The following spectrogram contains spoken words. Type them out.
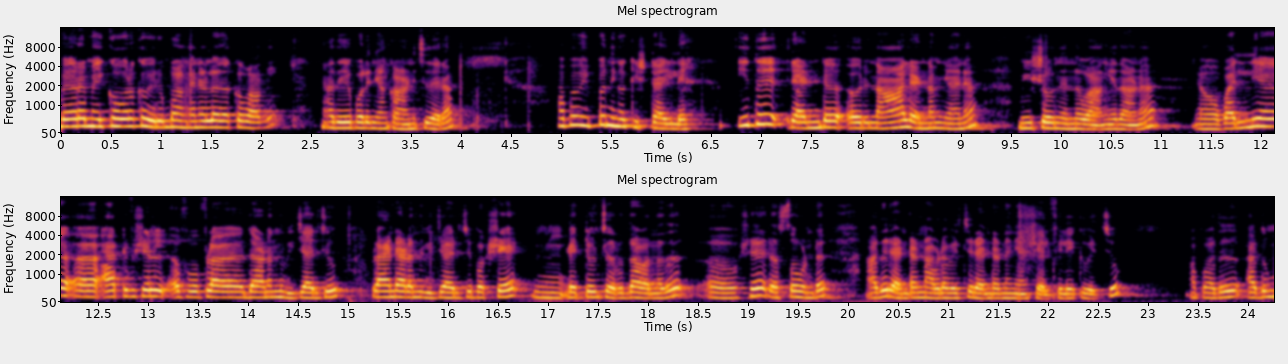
വേറെ മേക്ക് ഓവറൊക്കെ വരുമ്പോൾ അങ്ങനെയുള്ളതൊക്കെ വാങ്ങി അതേപോലെ ഞാൻ കാണിച്ചു തരാം. അപ്പോൾ ഇപ്പം നിങ്ങൾക്ക് ഇഷ്ടമായില്ലേ ഇത് രണ്ട് ഒരു നാലെണ്ണം ഞാൻ മീഷോയിൽ നിന്ന് വാങ്ങിയതാണ്. വലിയ ആർട്ടിഫിഷ്യൽ ഇതാണെന്ന് വിചാരിച്ചു. പ്ലാന്റ് ആണെന്ന് വിചാരിച്ചു. പക്ഷേ ഏറ്റവും ചെറുതാണ് വന്നത്. പക്ഷേ രസമുണ്ട്. അത് രണ്ടെണ്ണം അവിടെ വെച്ച് രണ്ടെണ്ണം ഞാൻ ഷെൽഫിലേക്ക് വെച്ചു. അപ്പോൾ അത് അതും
